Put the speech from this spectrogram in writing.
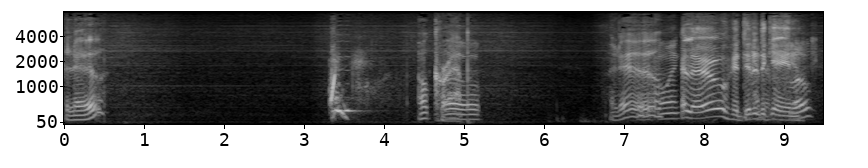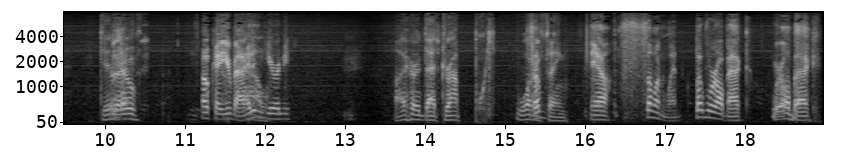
Hello? Oh crap. Hello? Hello? Going? Hello, it did it again. Hello? Did Hello. it? Okay, you're back. I didn't hear anything. I heard that drop water Some- thing. Yeah, someone went, but we're all back. We're all back.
